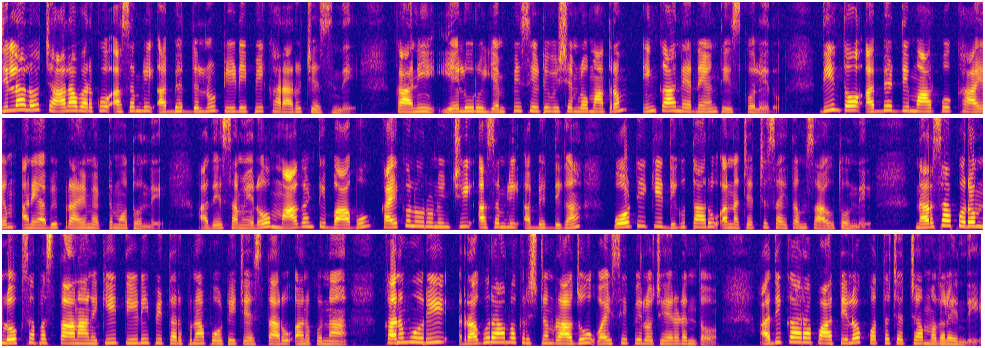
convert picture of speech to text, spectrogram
జిల్లాలో చాలా వరకు అసెంబ్లీ అభ్యర్థులను టీడీపీ ఖరారు చేసింది. కానీ ఏలూరు ఎంపీ సీటు విషయంలో మాత్రం ఇంకా నిర్ణయం తీసుకోలేదు. దీంతో అభ్యర్థి మార్పు ఖాయం అనే అభిప్రాయం వ్యక్తమవుతోంది. అదే సమయంలో మాగంటి బాబు కైకలూరు నుంచి అసెంబ్లీ అభ్యర్థిగా పోటీకి దిగుతారు అన్న చర్చ సైతం సాగుతోంది. నరసాపురం లోక్సభ స్థానానికి టీడీపీ తరపున పోటీ చేస్తారు అనుకున్న కనుమూరి రఘురామకృష్ణంరాజు వైసీపీలో చేరడంతో అధికార పార్టీలో కొత్త చర్చ మొదలైంది.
